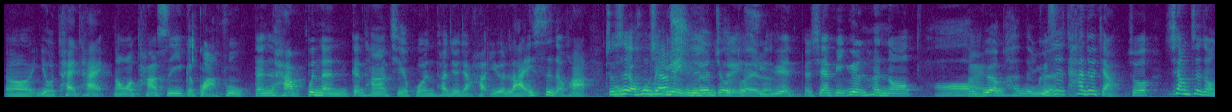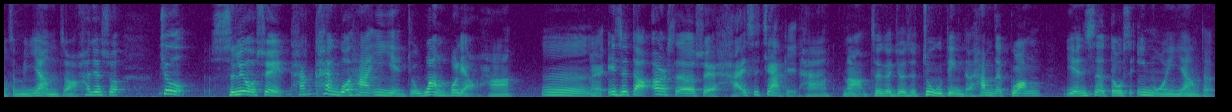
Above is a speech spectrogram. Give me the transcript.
呃有太太，然后她是一个寡妇，但是她不能跟他结婚，他就讲好有来世的话，就是有互相许愿就对了。许愿，那现在变怨恨哦。哦，怨恨的怨。可是他就讲说，像这种怎么样，你知道？他就说，就十六岁，他看过他一眼就忘不了他。嗯，对，一直到二十二岁还是嫁给他，那这个就是注定的。他们的光颜色都是一模一样的。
